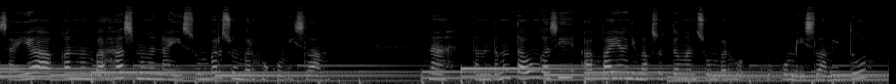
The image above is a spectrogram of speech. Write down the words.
saya akan membahas mengenai sumber-sumber hukum Islam. Nah, teman-teman tahu nggak sih apa yang dimaksud dengan sumber hukum Islam itu?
